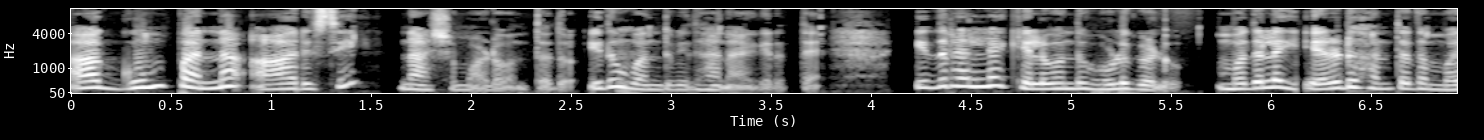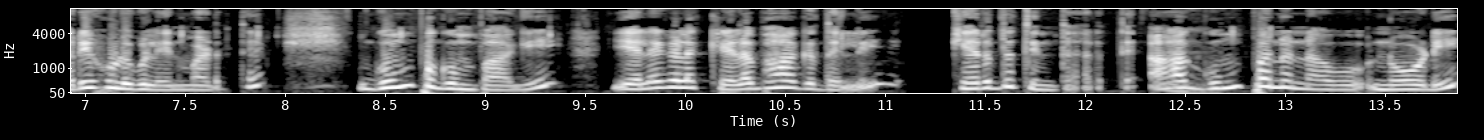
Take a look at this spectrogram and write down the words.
ಆ ಗುಂಪನ್ನ ಆರಿಸಿ ನಾಶ ಮಾಡುವಂಥದ್ದು ಇದು ಒಂದು ವಿಧಾನ ಆಗಿರುತ್ತೆ. ಇದರಲ್ಲೇ ಕೆಲವೊಂದು ಹುಳುಗಳು ಮೊದಲ ಎರಡು ಹಂತದ ಮರಿ ಹುಳುಗಳು ಏನ್ ಮಾಡುತ್ತೆ? ಗುಂಪು ಗುಂಪಾಗಿ ಎಲೆಗಳ ಕೆಳಭಾಗದಲ್ಲಿ ಕೆರೆದು ತಿಂತಾ ಇರುತ್ತೆ. ಆ ಗುಂಪನ್ನು ನಾವು ನೋಡಿ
